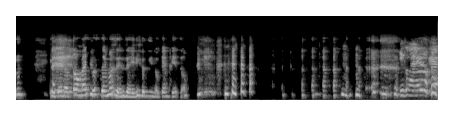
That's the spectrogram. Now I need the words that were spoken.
y que no toma estos temas en serio, sino que empiezo. igual es que,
